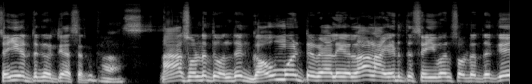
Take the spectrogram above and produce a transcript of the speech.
செய்யறதுக்கும் வித்தியாசம் இருக்கு. நான் சொல்றது வந்து கவர்மெண்ட் வேலையெல்லாம் நான் எடுத்து செய்வேன்னு சொல்றதுக்கு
